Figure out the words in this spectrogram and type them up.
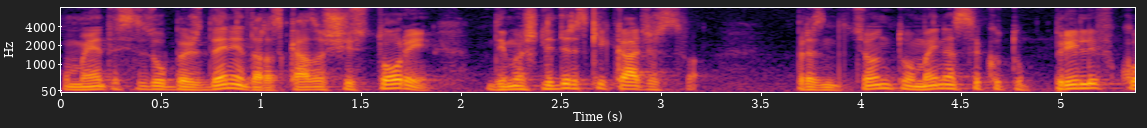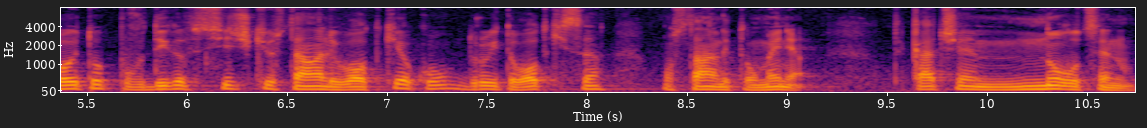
уменията си за убеждение, да разказваш истории, да имаш лидерски качества. Презентационните умения са като прилив, който повдига всички останали лодки, ако другите лодки са останалите умения. Така че е много ценно.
